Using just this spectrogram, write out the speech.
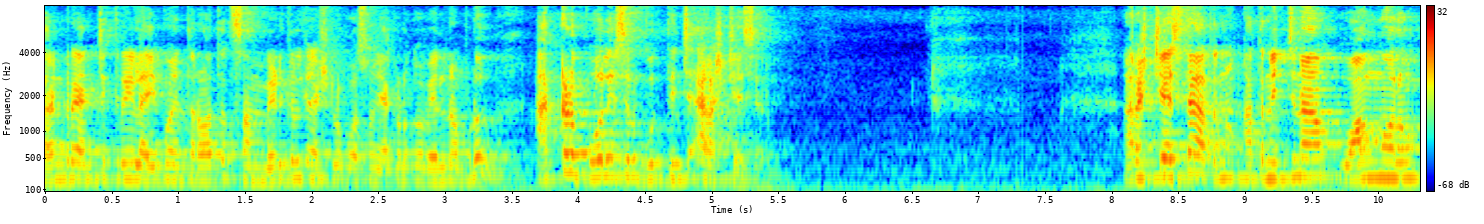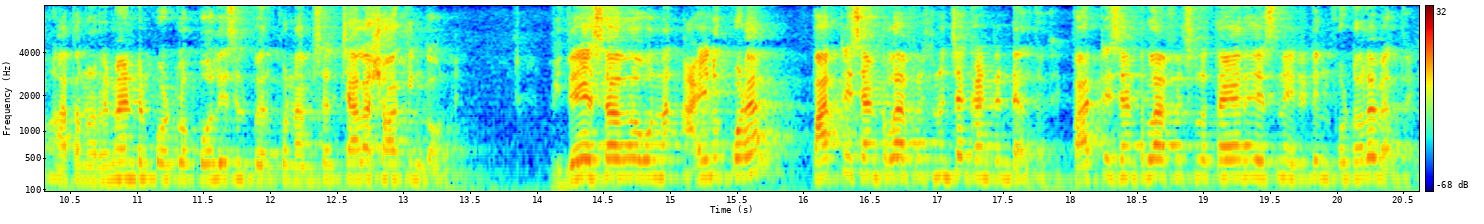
తండ్రి అంత్యక్రియలు అయిపోయిన తర్వాత సమ్ మెడికల్ టెస్టుల కోసం ఎక్కడికో వెళ్ళినప్పుడు అక్కడ పోలీసులు గుర్తించి అరెస్ట్ చేశారు. అరెస్ట్ చేస్తే అతను అతను ఇచ్చిన వాంగ్మూలం అతను రిమాండ్ రిపోర్ట్లో పోలీసులు పేర్కొన్న అంశాలు చాలా షాకింగ్గా ఉన్నాయి. విదేశాల్లో ఉన్న ఆయనకు కూడా పార్టీ సెంట్రల్ ఆఫీస్ నుంచే కంటెంట్ వెళ్తుంది. పార్టీ సెంట్రల్ ఆఫీస్లో తయారు చేసిన ఎడిటింగ్ ఫోటోలే వెళ్తాయి.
